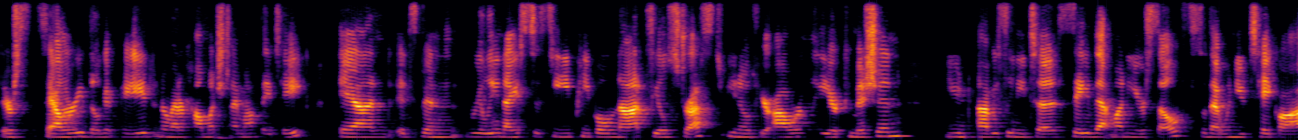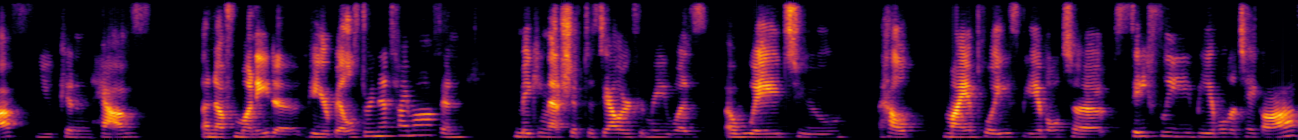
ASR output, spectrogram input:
they're salaried they'll get paid no matter how much time off they take and it's been really nice to see people not feel stressed you know if you're hourly or commission you obviously need to save that money yourself so that when you take off, you can have enough money to pay your bills during that time off. And making that shift to salary for me was a way to help my employees be able to safely be able to take off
